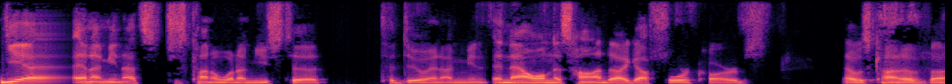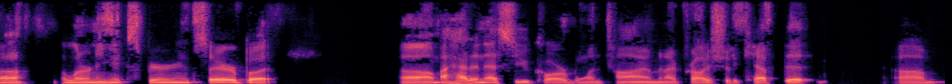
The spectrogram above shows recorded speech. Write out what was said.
Yeah, and I mean that's just kind of what I'm used to to doing. I mean, and now on this Honda, I got four carbs. That was kind of uh, a learning experience there, but um, I had an SU carb one time, and I probably should have kept it. Um,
